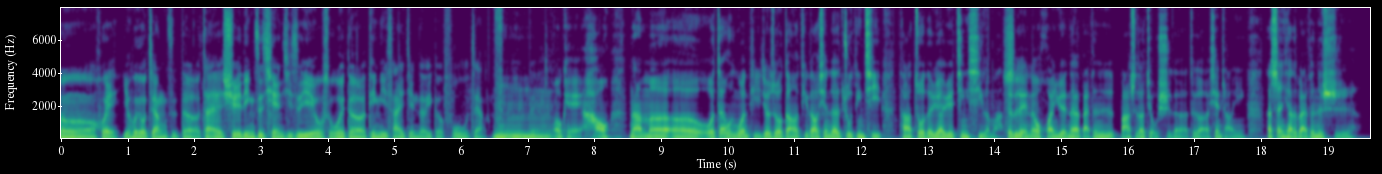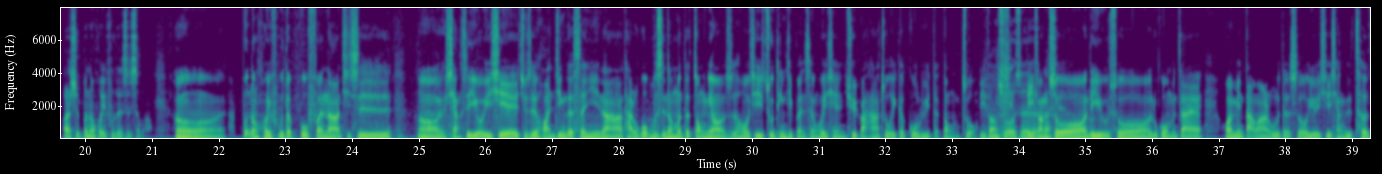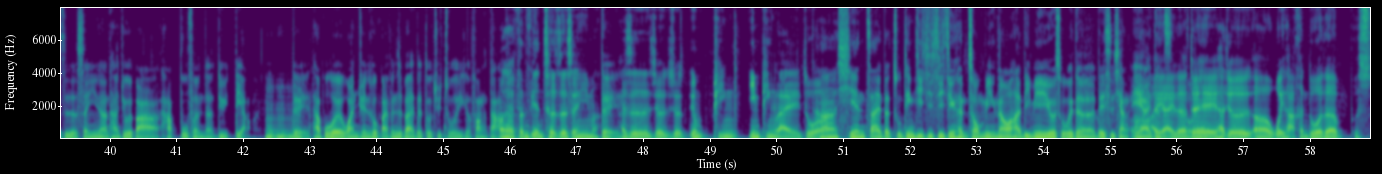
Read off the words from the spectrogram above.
嗯，会也会有这样子的，在学龄之前，其实也有所谓的听力筛检的一个服务，这样子。嗯嗯嗯，OK，好。那么呃，我再问个问题，就是说，刚好提到现在的助听器，它做的越来越精细了嘛，对不对？能够还原的百分之八十到九十的这个现场音，那剩下的百分之十。二十不能回复的是什么？呃，不能回复的部分呢，其实呃，像是有一些就是环境的声音啊，它如果不是那么的重要的时候，其实助听器本身会先去把它做一个过滤的动作。比方说是，比方说，例如说，如果我们在外面大马路的时候，有一些像是车子的声音啊，它就会把它部分的滤掉。嗯嗯，对，它不会完全说百分之百的都去做一个放大。它分辨车子的声音吗？对，还是就就用频音频来做？它现在的助听器其实已经很聪明，然后它里面也有所谓的类似像 AI 的 AI 的，对，他就呃喂他很多的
